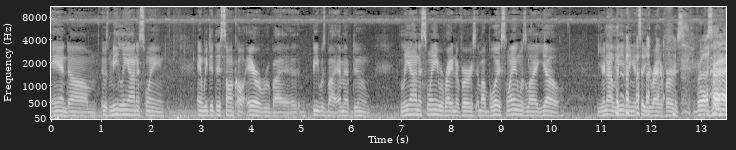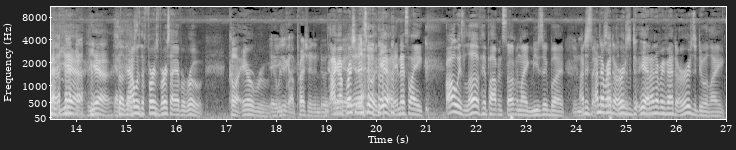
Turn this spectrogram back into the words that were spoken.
and um, it was me, Leon, and Swain, and we did this song called Arrowroot by beat was by MF Doom. Leon and Swain were writing a verse, and my boy Swain was like, "Yo, you're not leaving until you write a verse." Bruh. So, yeah, yeah. So that was the first verse I ever wrote, called Arrowroot. Yeah, you just got pressured into it. I got Okay, pressured yeah. into it, yeah. And it's like I always love hip hop and stuff and like music, but I just I never had the yourself urge to to do yeah, and I never even had the urge to do it. Like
